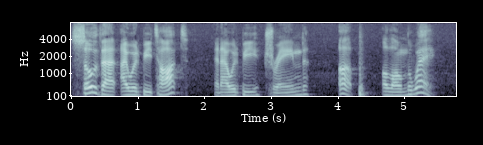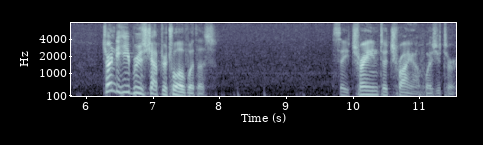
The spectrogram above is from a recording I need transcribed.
so that I would be taught and I would be trained up along the way. Turn to Hebrews chapter 12 with us. Say, train to triumph as you turn.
